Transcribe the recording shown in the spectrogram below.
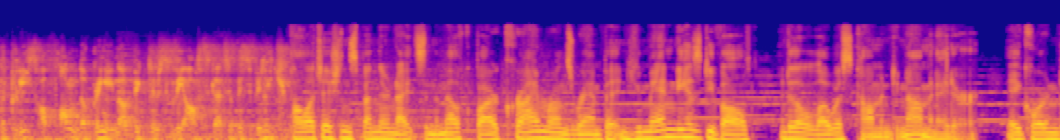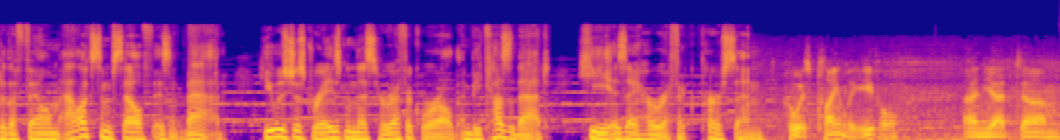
The police are fond of bringing their victims to the outskirts of this village. Politicians spend their nights in the milk bar, crime runs rampant, and humanity has devolved into the lowest common denominator. According to the film, Alex himself isn't bad. He was just raised in this horrific world, and because of that, he is a horrific person. Who is plainly evil, and yet, um,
